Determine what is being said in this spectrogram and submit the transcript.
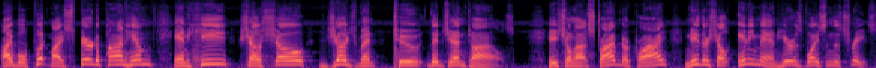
I will put my spirit upon him, and he shall show judgment to the Gentiles. He shall not strive nor cry, neither shall any man hear his voice in the streets.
